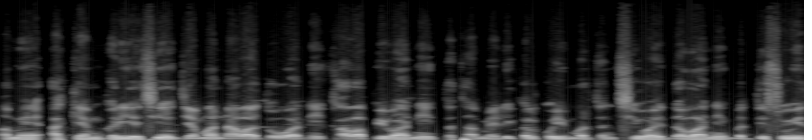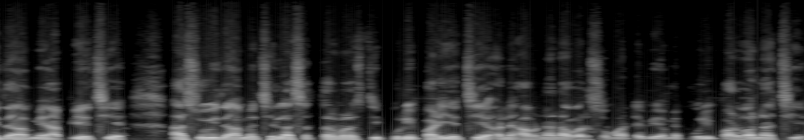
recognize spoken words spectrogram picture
અમે આ કેમ્પ કરીએ છીએ, જેમાં નાવા ધોવાની, ખાવા પીવાની તથા મેડિકલ કોઈ ઇમરજન્સી હોય, દવાની બધી સુવિધા અમે આપીએ છીએ. આ સુવિધા અમે છેલ્લા સત્તર વર્ષથી પૂરી પાડીએ છીએ અને આવનારા વર્ષો માટે બી અમે પૂરી પાડવાના છીએ.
